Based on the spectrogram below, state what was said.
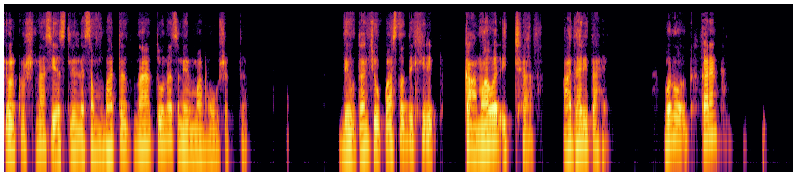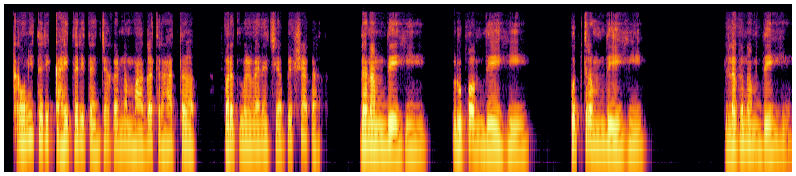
केवळ कृष्णाशी असलेल्या संभाषणातूनच निर्माण होऊ शकतं. देवतांची उपासना देखील कामावर इच्छा आधारित आहे. म्हणून कारण कोणीतरी काहीतरी त्यांच्याकडनं मागत राहतं. परत मिळवण्याची अपेक्षा करत धनम देही रूपम देही पुत्रम देही लग्नम देही.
